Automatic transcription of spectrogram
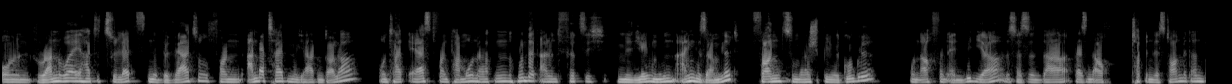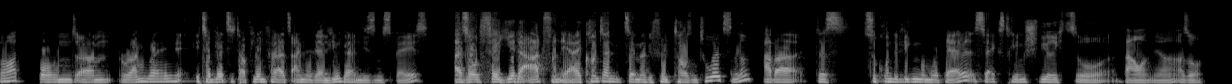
Und Runway hatte zuletzt eine Bewertung von anderthalb Milliarden Dollar und hat erst vor ein paar Monaten 141 Millionen eingesammelt von zum Beispiel Google und auch von Nvidia. Das heißt, da, da sind auch Top-Investoren mit an Bord. Und ähm, Runway etabliert sich auf jeden Fall als einer der Leader in diesem Space. Also für jede Art von AI-Content gibt es ja immer gefühlt 1000 Tools, ne? aber das zugrunde liegende Modell ist ja extrem schwierig zu bauen. Ja? Also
